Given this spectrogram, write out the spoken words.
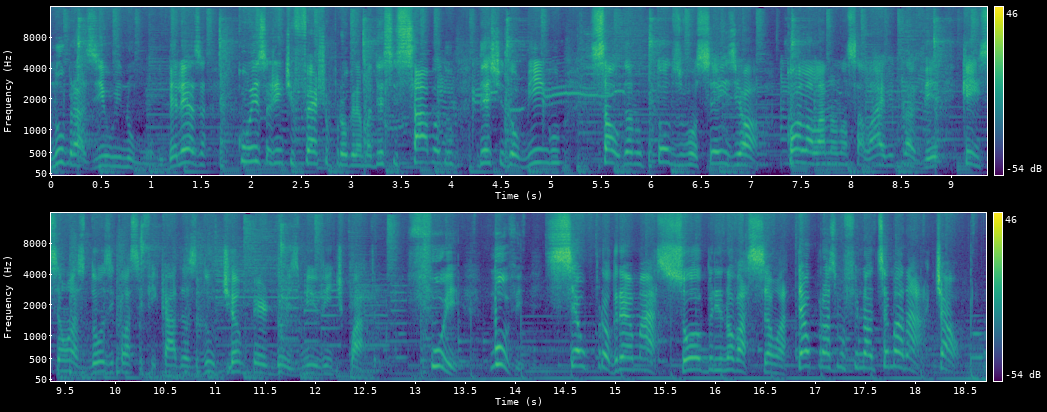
no Brasil e no mundo, beleza? Com isso a gente fecha o programa desse sábado, deste domingo, saudando todos vocês e ó, cola lá na nossa live para ver quem são as 12 classificadas do Jumper 2024. Fui! Move, seu programa sobre inovação. Até o próximo final de semana. Tchau!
